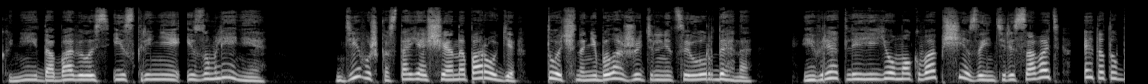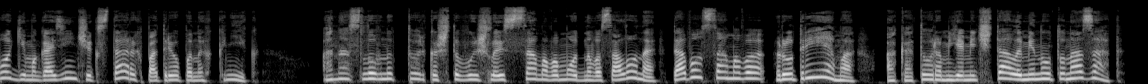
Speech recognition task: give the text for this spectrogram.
к ней добавилось искреннее изумление. Девушка, стоящая на пороге, точно не была жительницей Лурдена. И вряд ли ее мог вообще заинтересовать этот убогий магазинчик старых потрепанных книг. Она словно только что вышла из самого модного салона, того самого Рутриема, о котором я мечтала минуту назад.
